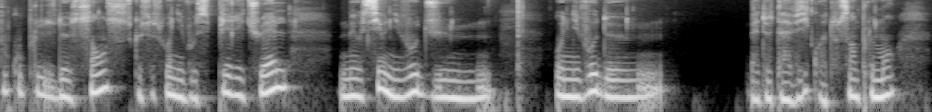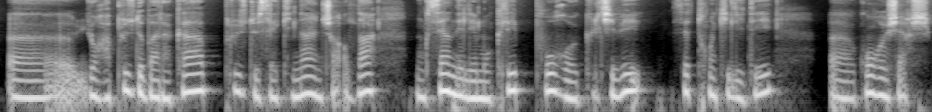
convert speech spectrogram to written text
beaucoup plus de sens, que ce soit au niveau spirituel, mais aussi au niveau du, au niveau de, bah, ta vie, quoi, tout simplement. euh, il y aura plus de baraka, plus de sakina, inshallah. Donc c'est un élément clé pour euh, cultiver cette tranquillité euh, qu'on recherche.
